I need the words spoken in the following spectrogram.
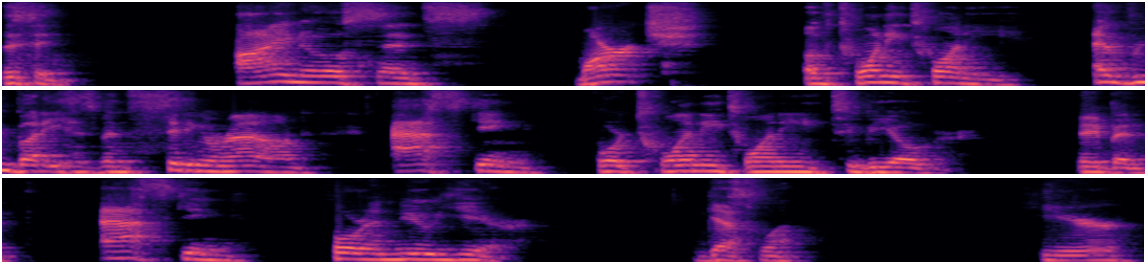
Listen, I know since March of 2020, everybody has been sitting around asking for 2020 to be over. They've been asking for a new year. Guess what? Here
